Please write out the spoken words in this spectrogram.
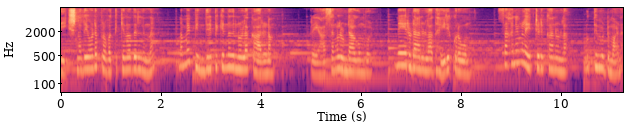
തീക്ഷ്ണതയോടെ പ്രവർത്തിക്കുന്നതിൽ നിന്ന് നമ്മെ പിന്തിരിപ്പിക്കുന്നതിനുള്ള കാരണം പ്രയാസങ്ങൾ ഉണ്ടാകുമ്പോൾ നേരിടാനുള്ള ധൈര്യക്കുറവും സഹനങ്ങൾ ഏറ്റെടുക്കാനുള്ള ബുദ്ധിമുട്ടുമാണ്.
